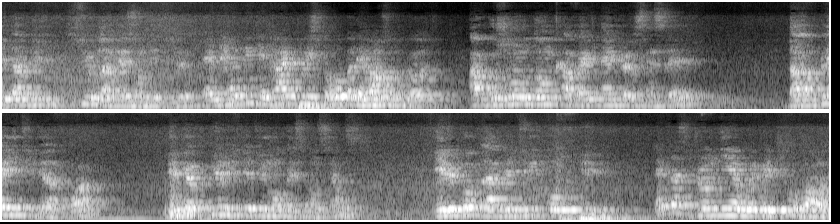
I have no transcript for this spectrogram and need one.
établi sur la maison de Dieu, And having a high priest over the house of God, approchons-nous donc avec un cœur sincère, dans la plénitude de la foi, le cœur purifié d'une mauvaise conscience et le corps lavé d'une eau pure. let us draw draw near with a true heart,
